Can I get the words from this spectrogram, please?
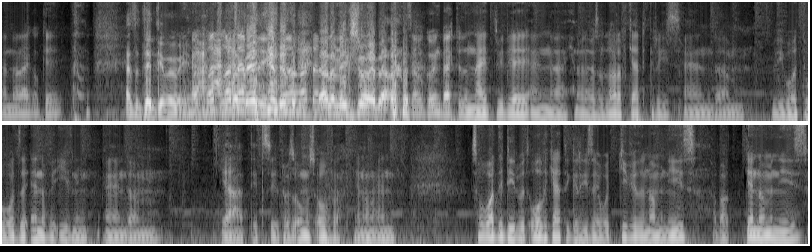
and they're like, okay. That's a dead giveaway. What- what's, what's happening? You know, what's I want to make sure now. so going back to the night we're there, and uh, you know, there was a lot of categories, and um, we were towards the end of the evening, and um, yeah, it's it was almost over. You know, and so what they did with all the categories, they would give you the nominees, about 10 nominees,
